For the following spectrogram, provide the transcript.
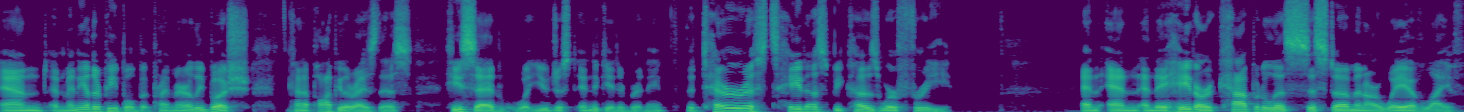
and and many other people, but primarily Bush, kind of popularized this. He said what you just indicated, Brittany. The terrorists hate us because we're free and and and they hate our capitalist system and our way of life.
